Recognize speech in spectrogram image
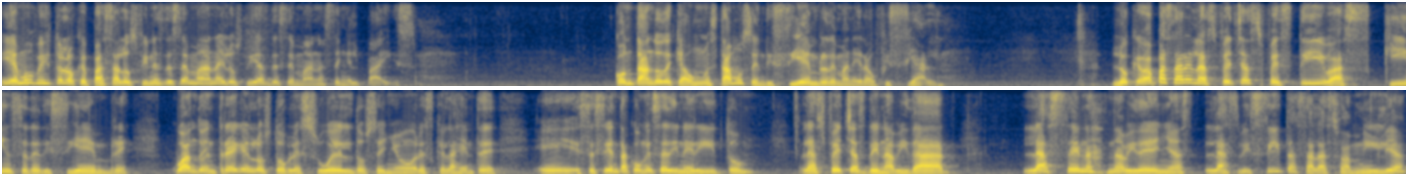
Y hemos visto lo que pasa los fines de semana y los días de semanas en el país. Contando de que aún no estamos en diciembre de manera oficial. Lo que va a pasar en las fechas festivas, 15 de diciembre, cuando entreguen los dobles sueldos, señores, que la gente eh, se sienta con ese dinerito, las fechas de Navidad, las cenas navideñas, las visitas a las familias,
